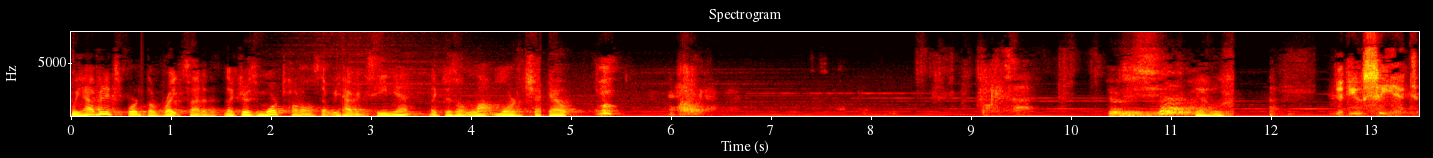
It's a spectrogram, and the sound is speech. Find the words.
we haven't explored the right side of it. Like there's more tunnels that we haven't seen yet. Like there's a lot more to check out. Yeah. oof. Did you see it?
